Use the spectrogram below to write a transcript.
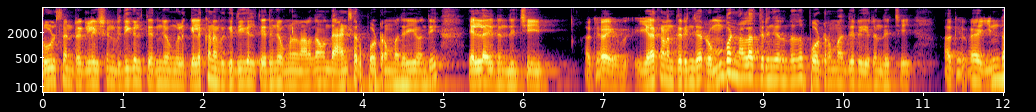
ரூல்ஸ் அண்ட் ரெகுலேஷன் விதிகள் தெரிஞ்சவங்களுக்கு இலக்கண விதிகள் தெரிஞ்சவங்களால தான் வந்து ஆன்சர் போடுற மாதிரியே வந்து எல்லாம் இருந்துச்சு. ஓகேவா இலக்கணம் தெரிஞ்ச ரொம்ப நல்லா தெரிஞ்சிருந்தது போடுற மாதிரி இருந்துச்சு. ஓகேவா இந்த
